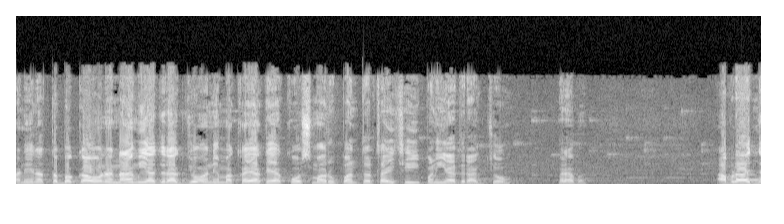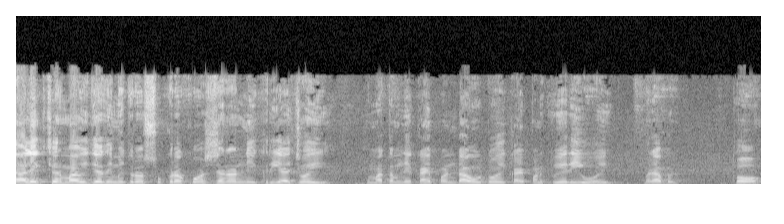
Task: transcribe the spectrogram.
અને એના તબક્કાઓના નામ યાદ રાખજો અને એમાં કયા કયા કોષમાં રૂપાંતર થાય છે એ પણ યાદ રાખજો. બરાબર? આપણા આજના લેક્ચરમાં વિદ્યાર્થી મિત્રો શુક્રકોષ જનનની ક્રિયા જોઈ. એમાં તમને કાંઈ પણ ડાઉટ હોય, કાંઈ પણ ક્વેરી હોય, બરાબર? તો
